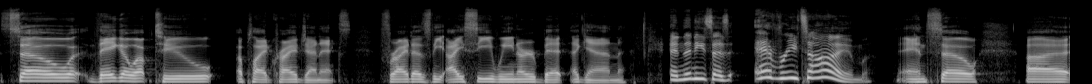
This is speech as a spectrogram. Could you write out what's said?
so they go up to applied cryogenics. Fry does the icy wiener bit again, And then he says, every time. and so uh,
